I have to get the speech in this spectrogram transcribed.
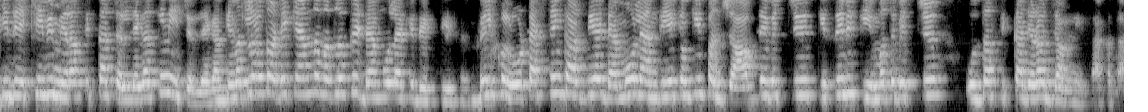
ਕਿ ਦੇਖੀ ਵੀ ਮੇਰਾ ਸਿੱਕਾ ਚੱਲੇਗਾ ਕਿ ਨਹੀਂ ਚੱਲੇਗਾ ਕਿ ਮਤਲਬ ਤੁਹਾਡੇ ਕਹਿਣ ਦਾ ਮਤਲਬ ਕਿ ਡੈਮੋ ਲੈ ਕੇ ਦੇਖਦੀ ਹੈ ਸਰ ਬਿਲਕੁਲ ਉਹ ਟੈਸਟਿੰਗ ਕਰਦੀ ਹੈ ਡੈਮੋ ਲੈਂਦੀ ਹੈ ਕਿਉਂਕਿ ਪੰਜਾਬ ਦੇ ਵਿੱਚ ਕਿਸੇ ਵੀ ਕੀਮਤ ਵਿੱਚ ਉਹਦਾ ਸਿੱਕਾ ਜਿਹੜਾ ਉਹ ਜੰਮ ਨਹੀਂ ਸਕਦਾ।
